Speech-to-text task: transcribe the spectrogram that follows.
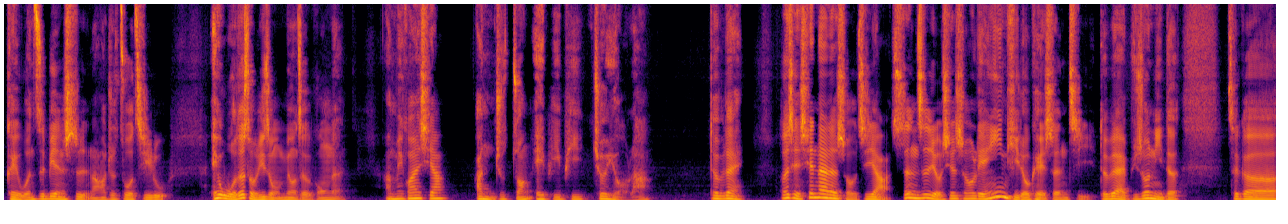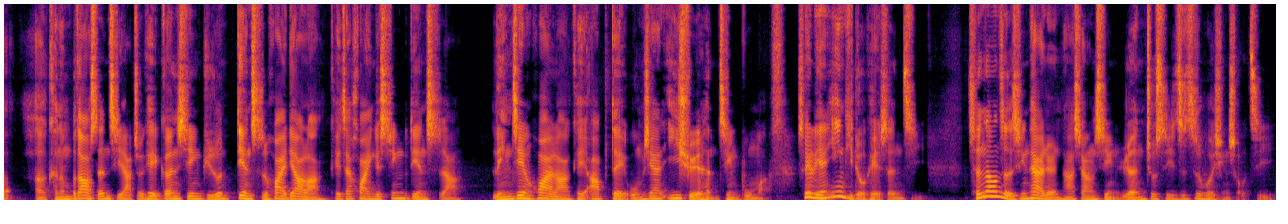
可以文字辨识，然后就做记录。哎，我的手机怎么没有这个功能啊？没关系啊，啊，你就装 APP 就有了，对不对？而且现在的手机啊，甚至有些时候连硬体都可以升级，对不对？比如说你的这个。呃，可能不到升级啊，就可以更新。比如说电池坏掉了，可以再换一个新的电池啊，零件坏啦，可以 update。我们现在医学也很进步嘛，所以连硬体都可以升级。成长者心态的人，他相信人就是一只智慧型手机。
